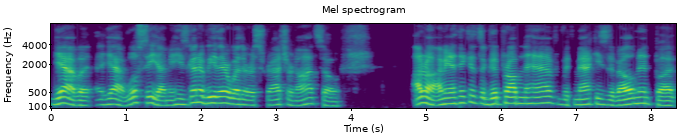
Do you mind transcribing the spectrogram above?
yeah, but uh, yeah, we'll see. I mean, he's gonna be there whether a scratch or not. So I don't know. I mean, I think it's a good problem to have with Mackey's development, but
